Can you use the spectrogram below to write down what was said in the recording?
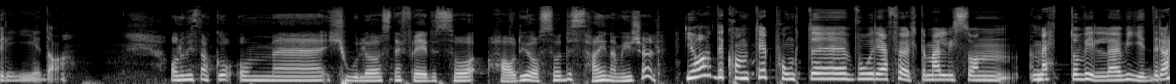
vri da. Og når vi snakker om kjoler, Snefrid, så har du jo også designa mye sjøl? Ja, det kom til et punkt eh, hvor jeg følte meg litt sånn mett og ville videre.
